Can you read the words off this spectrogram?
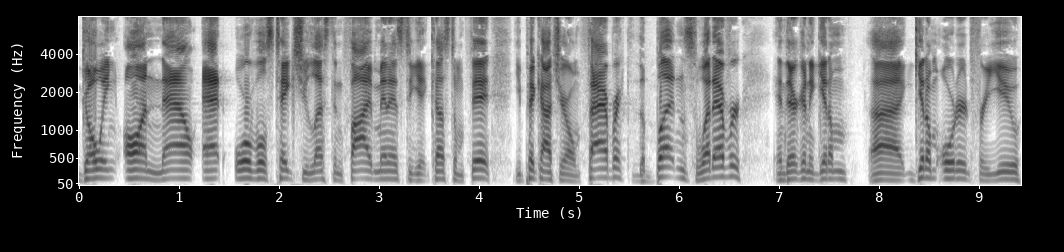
going on now at Orville's. Takes you less than five minutes to get custom fit. You pick out your own fabric, the buttons, whatever, and they're going to get them uh, get them ordered for you,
